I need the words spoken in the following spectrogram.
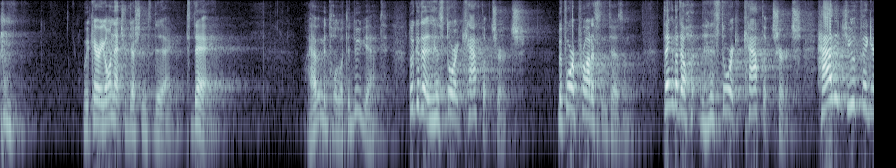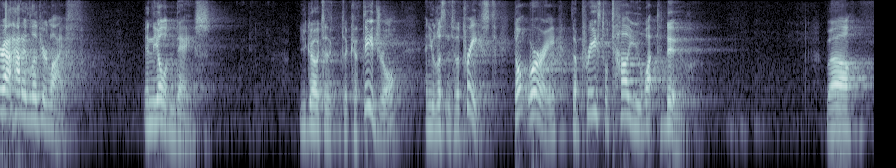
it. we carry on that tradition today. Today, I haven't been told what to do yet. Look at the historic Catholic Church before Protestantism. Think about the historic Catholic Church. How did you figure out how to live your life in the olden days? You go to the cathedral and you listen to the priest. Don't worry, the priest will tell you what to do. Well,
